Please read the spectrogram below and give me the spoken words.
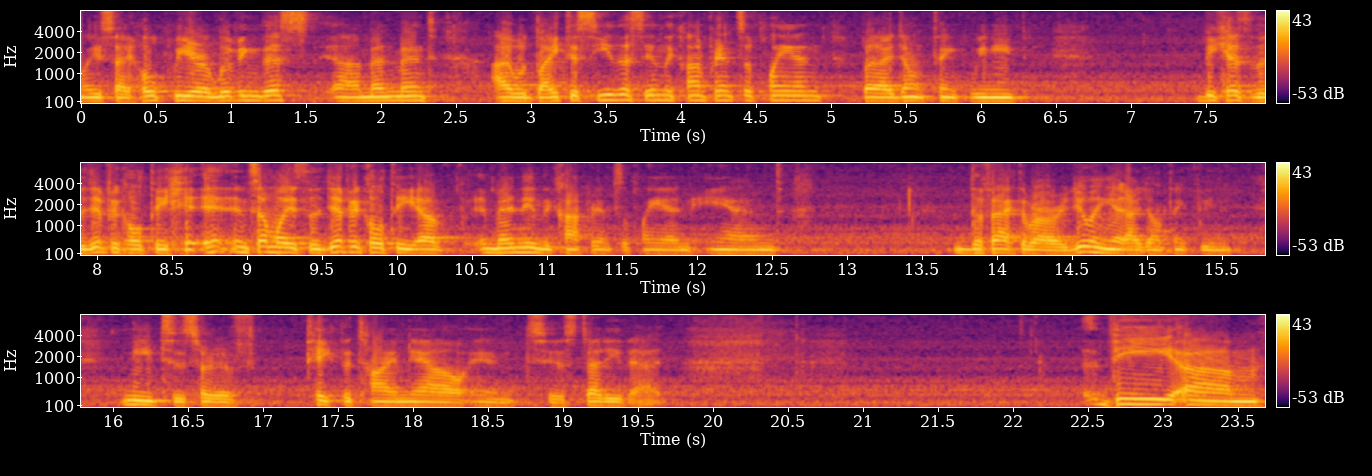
least I hope we are living this uh, amendment. I would like to see this in the comprehensive plan, but I don't think we need, because of the difficulty, in some ways, the difficulty of amending the comprehensive plan and the fact that we're already doing it, I don't think we need to sort of take the time now and to study that. The, um,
